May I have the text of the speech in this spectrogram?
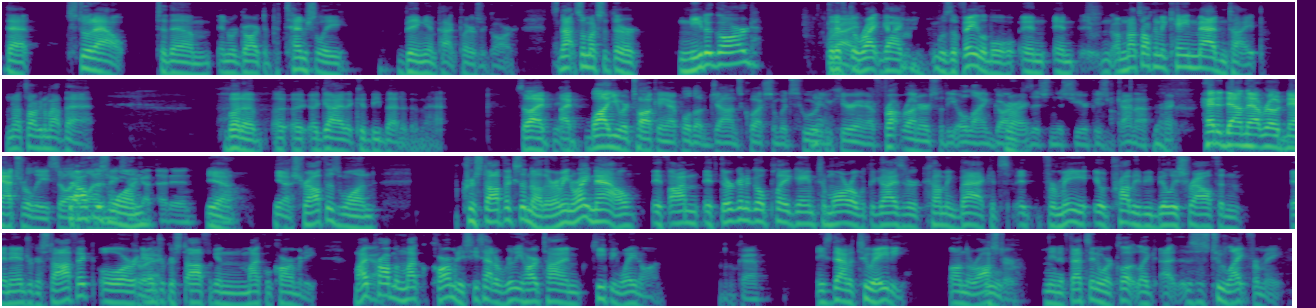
that stood out to them in regard to potentially being impact players at guard. It's not so much that they're need a guard, but if the right guy was available, and and I'm not talking to Kane Madden type, I'm not talking about that, but a a, a guy that could be better than that. So I, Yeah. I while you were talking, I pulled up John's question, which who are Yeah. you hearing are front runners for the O line guard Right. position this year? Because you kind of Right. headed down that road naturally. So I South wanted to make one. sure I got that in. Yeah, yeah. Schrauth is one. Kristofic's another. I mean, right now, if I'm if they're going to go play a game tomorrow with the guys that are coming back, it's it for me. It would probably be Billy Schrauth and and Andrew Kristofic or Correct. Andrew Kristofic and Michael Carmody. My Yeah. problem with Michael Carmody is he's had a really hard time keeping weight on. Okay. He's down to 280 on the roster. I mean, if that's anywhere close, like uh, this is too light for me.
